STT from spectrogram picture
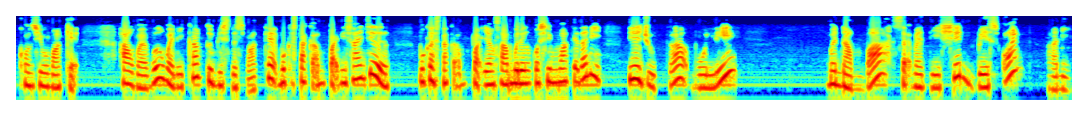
consumer market. However, when it come to business market, bukan setakat empat ni saja. Bukan setakat empat yang sama dengan consumer market tadi. Dia juga boleh menambah segmentation based on ha, ni.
